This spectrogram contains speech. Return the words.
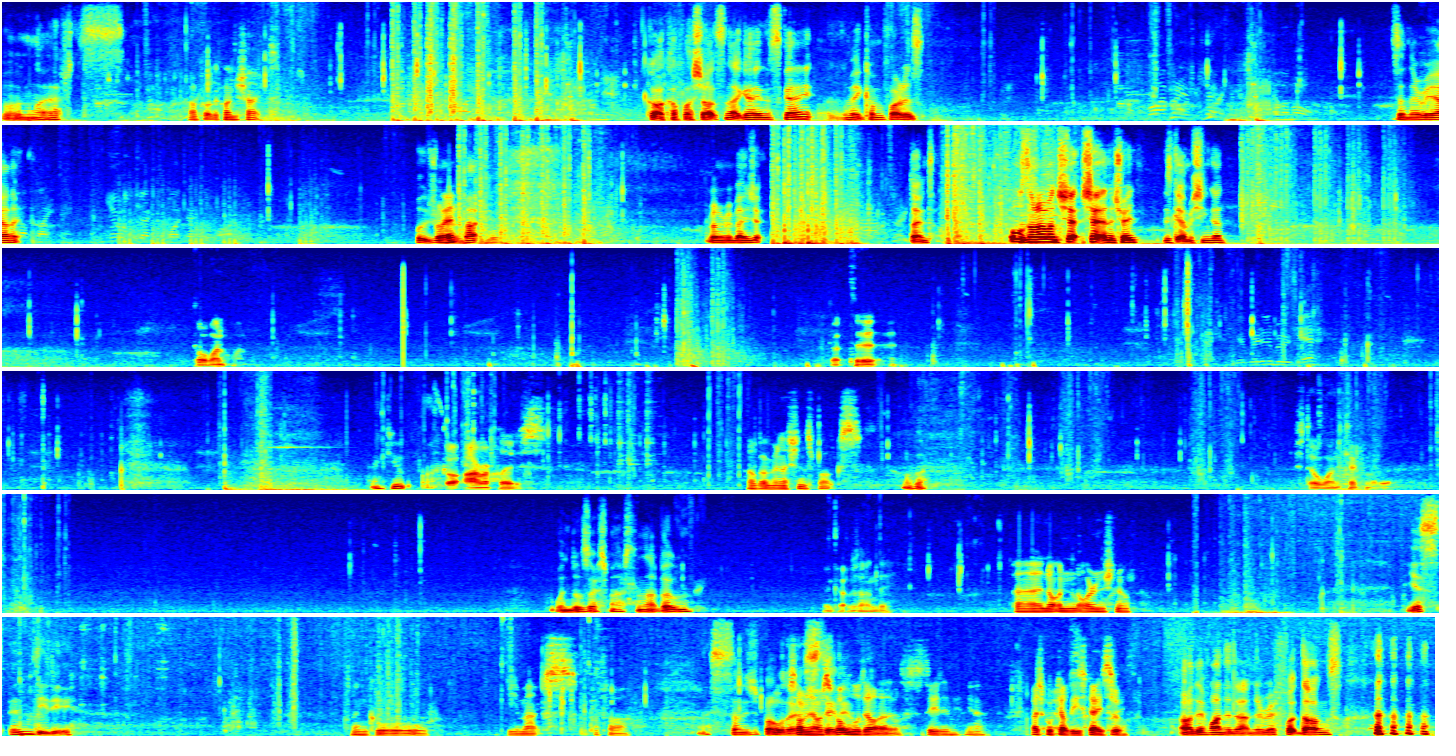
going left. I've got the contract. Got a couple of shots in that guy in the sky. They might come for us. He's in reality. Oh, he's running the back. Running behind you. Downed. Oh, there's another one shit, shit in the train. He's got a machine gun. Got one. Got two. Thank you. Got armor plates. I've got a munitions box. Okay. Still one kicking a bit. Windows are smashed in that building. I think that was Andy. Uh, not in orange, no. Yes, indeedy. And go Emax far. Somebody just Oh, bubbled out someone of else the got stadium. loaded out of the stadium, yeah. Let's go kill these guys though. Oh, they've landed on the roof. What dongs?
